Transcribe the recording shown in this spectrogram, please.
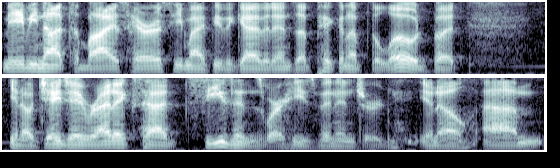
maybe not Tobias Harris. He might be the guy that ends up picking up the load, but you know, JJ Redick's had seasons where he's been injured. You know, um,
